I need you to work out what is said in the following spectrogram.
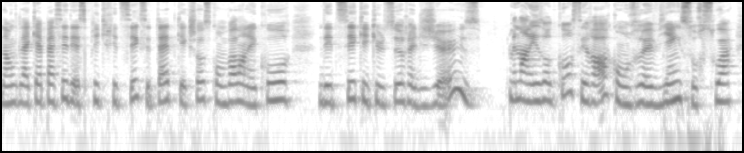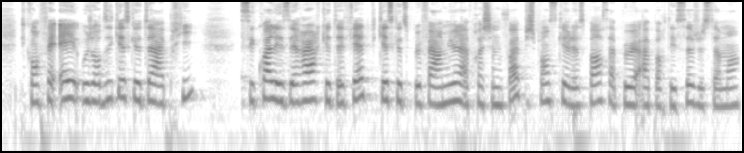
Donc, la capacité d'esprit critique, c'est peut-être quelque chose qu'on voit dans les cours d'éthique et culture religieuse. Mais dans les autres cours, c'est rare qu'on revienne sur soi, puis qu'on fait Hey, aujourd'hui, qu'est-ce que tu as appris? C'est quoi les erreurs que tu as faites, puis qu'est-ce que tu peux faire mieux la prochaine fois? Puis je pense que le sport, ça peut apporter ça justement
